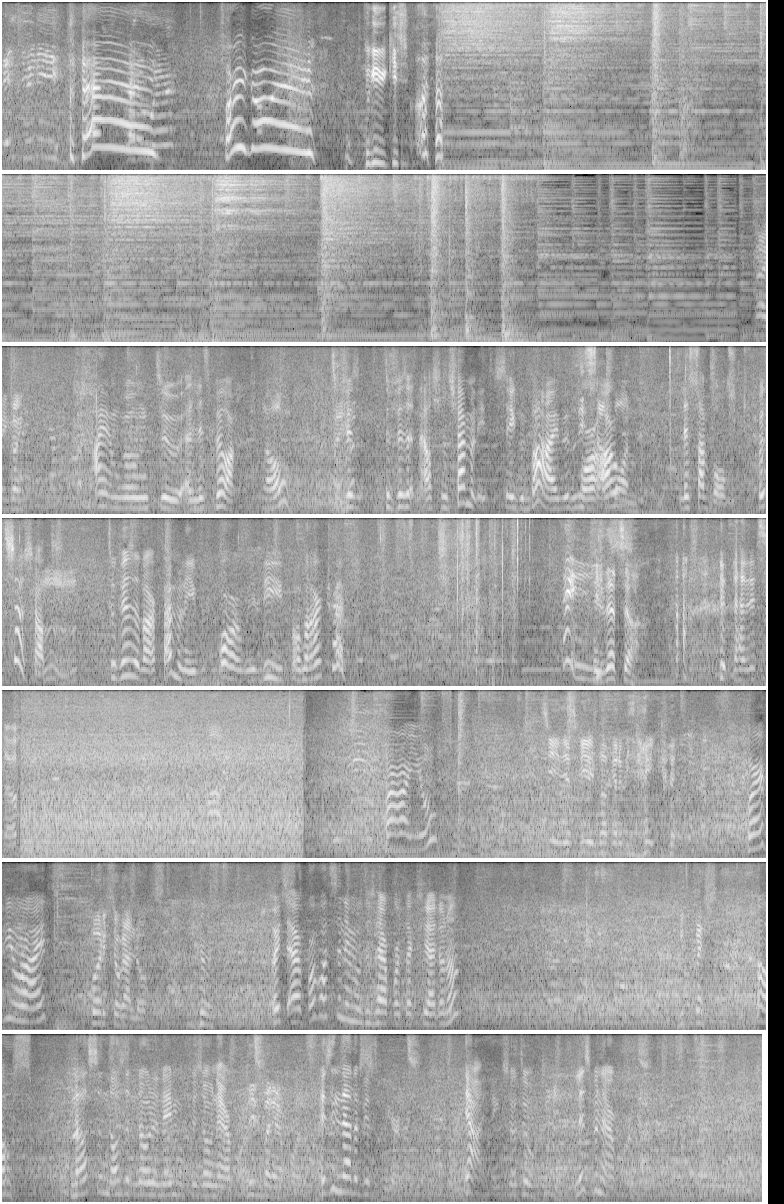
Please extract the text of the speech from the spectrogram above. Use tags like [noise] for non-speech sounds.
Hey, sweetie! Hey! Where are you going? Doe give je kies. Where are you going? I am going to uh, Lisboa Oh, to visit, to visit Nelson's family to say goodbye before Lissabon. our Lissabon. Goed zo, schat. To visit our family before we leave on our trip. Hey! Is that so? [laughs] that is so. Where are you? See, this view is not gonna be [laughs] very good. Where have you arrived? Portugallo. [laughs] Which airport? What's the name of this airport actually? I don't know. Good question. Oh, Nelson doesn't know the name of his own airport. Lisbon Airport. Isn't that a bit weird? Yeah, I think so too. Lisbon Airport.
